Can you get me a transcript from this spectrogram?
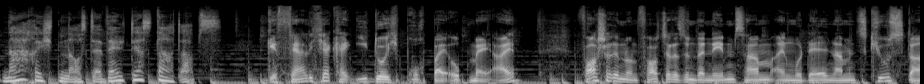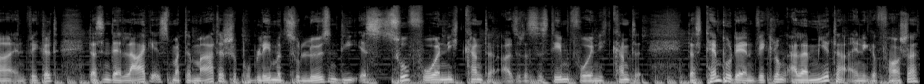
Nachrichten aus der Welt der Startups. Gefährlicher KI-Durchbruch bei OpenAI. Forscherinnen und Forscher des Unternehmens haben ein Modell namens Q-Star entwickelt, das in der Lage ist, mathematische Probleme zu lösen, die es zuvor nicht kannte, also das System vorher nicht kannte. Das Tempo der Entwicklung alarmierte einige Forscher,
